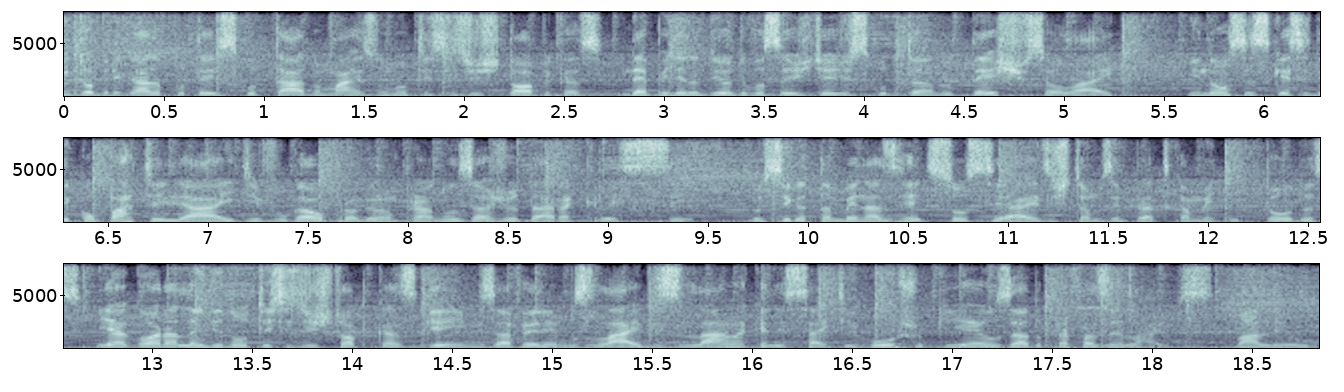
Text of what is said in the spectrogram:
Muito obrigado por ter escutado mais um Notícias Distópicas. Dependendo de onde você esteja escutando, deixe o seu like e não se esqueça de compartilhar e divulgar o programa para nos ajudar a crescer. Nos siga também nas redes sociais, estamos em praticamente todas. E agora, além de Notícias Distópicas Games, haveremos lives lá naquele site roxo que é usado para fazer lives. Valeu!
